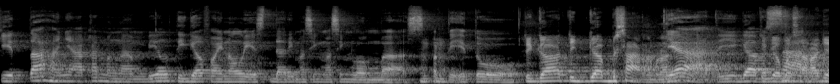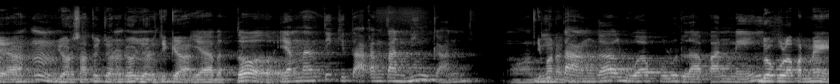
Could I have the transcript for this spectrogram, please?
Kita hanya akan mengambil tiga finalis dari masing-masing lomba seperti itu. Tiga tiga besar berarti. Ya, tiga besar. Tiga besar aja ya. Juara satu, juara dua, juara tiga. Ya betul. Yang nanti kita akan tandingkan oh, di tanggal 28 Mei 28 Mei.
